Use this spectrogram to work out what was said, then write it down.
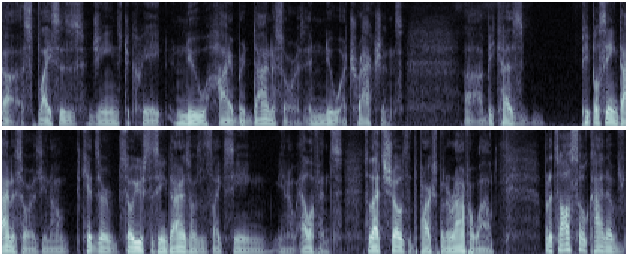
uh, splices genes to create new hybrid dinosaurs and new attractions uh, because people seeing dinosaurs, you know, the kids are so used to seeing dinosaurs, it's like seeing, you know, elephants. So that shows that the park's been around for a while but it's also kind of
